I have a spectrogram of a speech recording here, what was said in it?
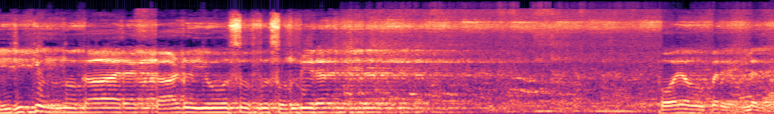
ഇരിക്കുന്നു കാരക്കാട് യൂസുഫ് സുന്ദിരൻ. പോയ മൂപ്പര് ഇല്ലല്ലേ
